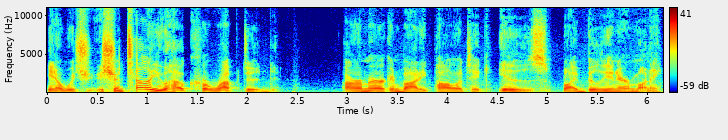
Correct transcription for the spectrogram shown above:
you know, which should tell you how corrupted our American body politic is by billionaire money.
